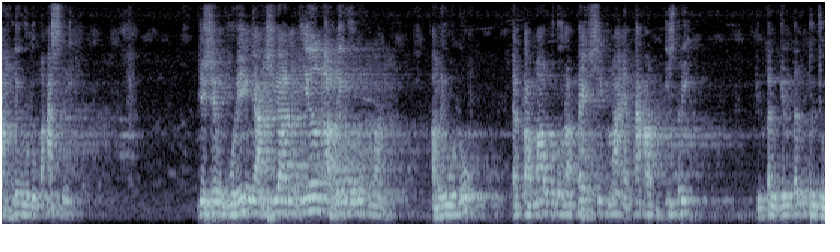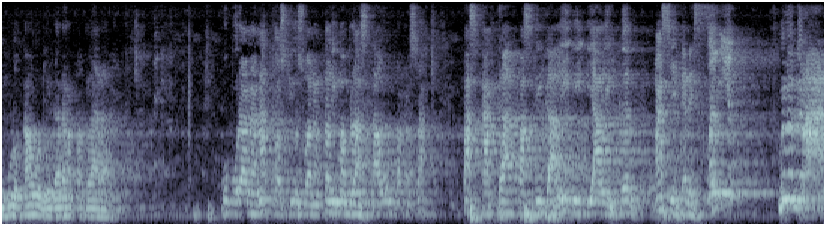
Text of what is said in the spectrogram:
ahli wudu mah asli. Jisim kuring nyaksian kieu ahli wudu mah. Ahli wudu eta mah wuduna teh sigma eta istri. Kinten-kinten 70 tahun di daerah pagelaran. Kuburan anak kos teh 15 tahun pakersa. Pas kagak pas digali di dialihkeun masih kene sengit belegeran.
